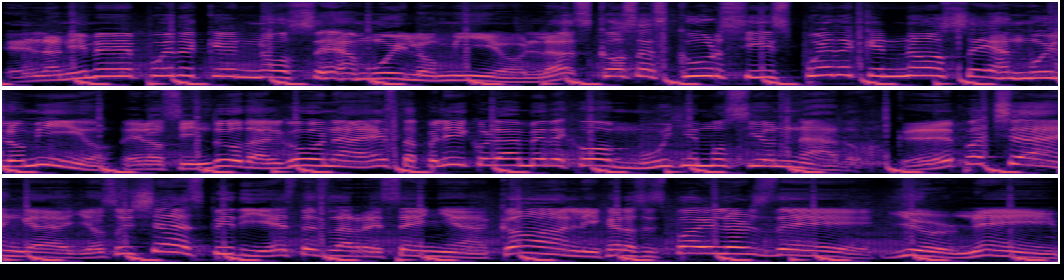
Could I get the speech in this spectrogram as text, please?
El anime puede que no sea muy lo mío, las cosas cursis puede que no sean muy lo mío, pero sin duda alguna esta película me dejó muy emocionado. ¡Qué pachanga! Yo soy Shaspid y esta es la reseña con ligeros spoilers de Your Name.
